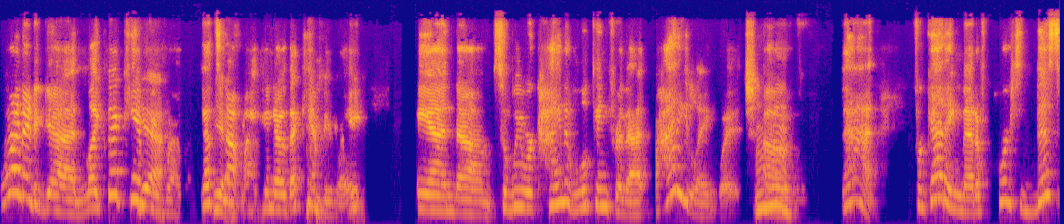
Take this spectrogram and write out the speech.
run it again. Like that can't Yeah. be right. That's Yeah. not my, you know, that can't be right. And um, so we were kind of looking for that body language Mhm. of that, forgetting that, of course, this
